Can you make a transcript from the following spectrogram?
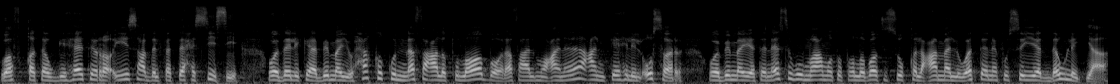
وفق توجيهات الرئيس عبد الفتاح السيسي وذلك بما يحقق النفع للطلاب ورفع المعاناة عن كاهل الأسر وبما يتناسب مع متطلبات سوق العمل والتنافسية الدولية.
